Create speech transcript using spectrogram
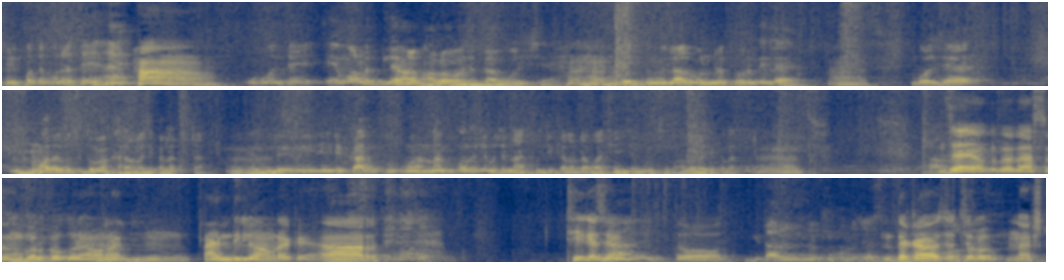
সেই ফতেপুরে সেই হ্যাঁ? হ্যাঁ হ্যাঁ। হ্যাঁ। ও বলছে এই মালটা দিলে আমার ভালো হয়েছে তা বলছে তুমি লাল বললে করে দিলে? আচ্ছা। বলছে আমাদের বলছে তোমার খারাপ আছে কালারটা বলে, এই যে এটা কার তোমার নাম করে দিলে? বলছে না বলছে কালারটা বাঁচিয়েছে বলছে ভালো লাগে কালারটা আচ্ছা। যাই হোক দাদার সঙ্গে গল্প করে অনেক টাইম দিল আমরাকে। আর ঠিক আছে? তো দেখা হচ্ছে চলো নেক্সট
